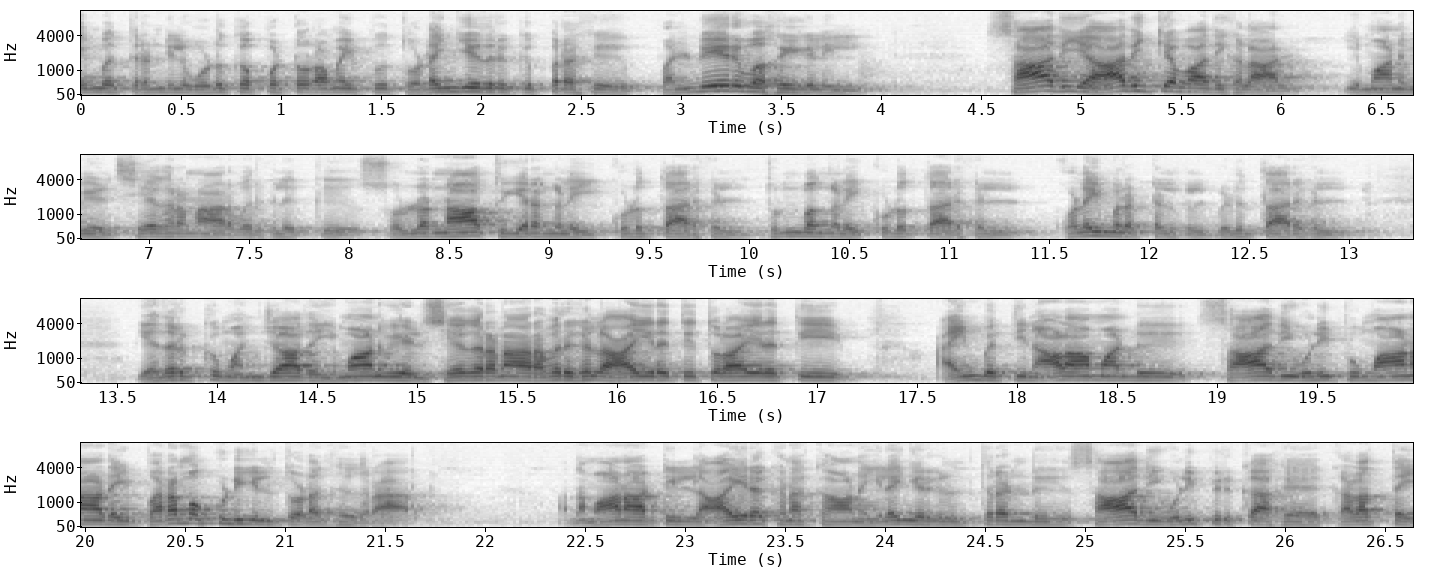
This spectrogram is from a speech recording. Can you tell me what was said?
ஐம்பத்தி ரெண்டில் ஒடுக்கப்பட்டோர் அமைப்பு தொடங்கியதற்கு பிறகு பல்வேறு வகைகளில் சாதிய ஆதிக்கவாதிகளால் இமானுவேல் சேகரனார் அவர்களுக்கு சொல்லனா துயரங்களை கொடுத்தார்கள் துன்பங்களை கொடுத்தார்கள் கொலை மிரட்டல்கள் விடுத்தார்கள். எதற்கும் அஞ்சாத இமானுவேல் சேகரனார் அவர்கள் ஆயிரத்தி தொள்ளாயிரத்தி ஐம்பத்தி நாலாம் ஆண்டு சாதி ஒழிப்பு மாநாடை பரமக்குடியில் தொடங்குகிறார். அந்த மாநாட்டில் ஆயிரக்கணக்கான இளைஞர்கள் திரண்டு சாதி ஒழிப்பிற்காக களத்தை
